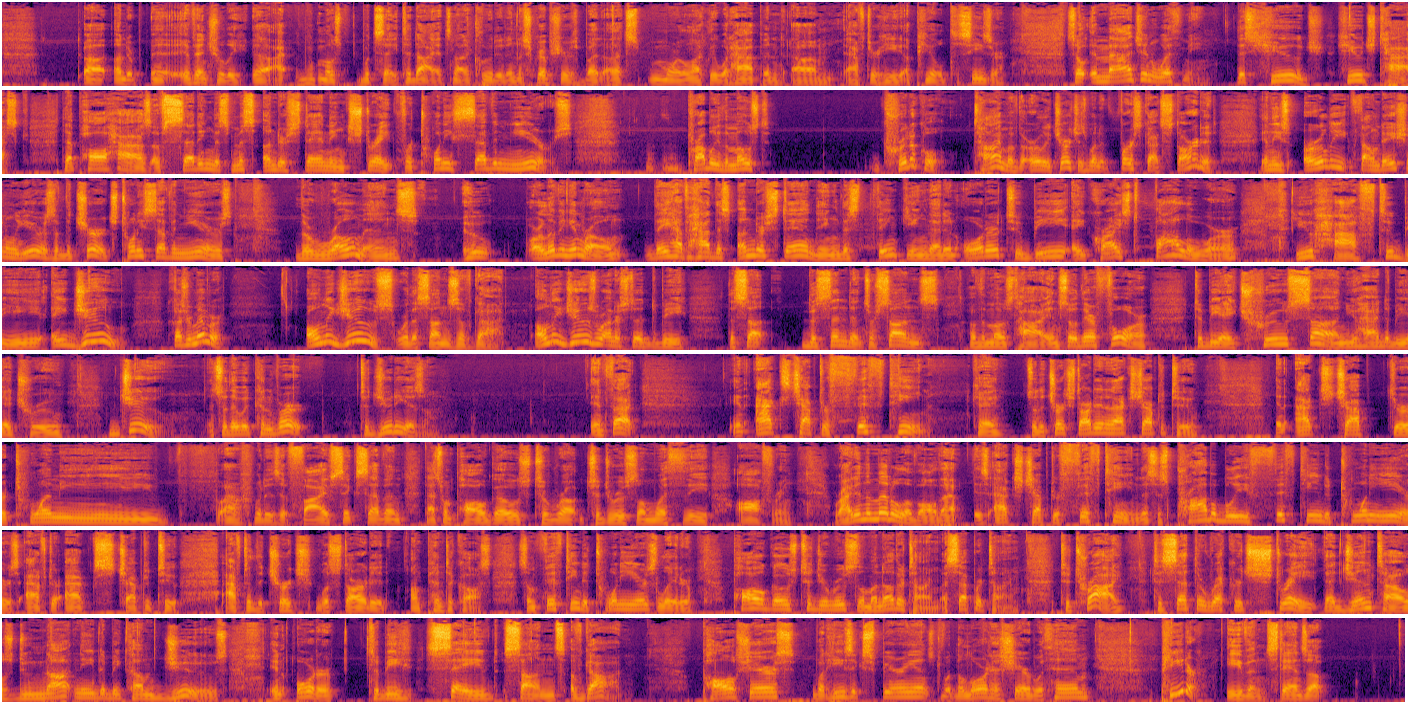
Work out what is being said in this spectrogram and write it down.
Uh, under uh, eventually, uh, most would say to die. It's not included in the scriptures, but that's more than likely what happened um, after he appealed to Caesar. So imagine with me this huge, huge task that Paul has of setting this misunderstanding straight for 27 years. Probably the most critical time of the early church is when it first got started. In these early foundational years of the church, 27 years, the Romans who are living in Rome, they have had this understanding, this thinking that in order to be a Christ follower, you have to be a Jew. Because remember, only Jews were the sons of God. Only Jews were understood to be the son, descendants or sons of the Most High. And so, therefore, to be a true son, you had to be a true Jew. And so they would convert to Judaism. In fact, in Acts chapter 15, okay, so the church started in Acts chapter 2. In Acts chapter 20, uh, what is it, five, six, seven. That's when Paul goes to, to Jerusalem with the offering. Right in the middle of all that is Acts chapter 15. This is probably 15 to 20 years after Acts chapter 2, after the church was started on Pentecost. Some 15 to 20 years later, Paul goes to Jerusalem another time, a separate time, to try to set the record straight that Gentiles do not need to become Jews in order to be saved sons of God. Paul shares what he's experienced, what the Lord has shared with him. Peter even stands up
